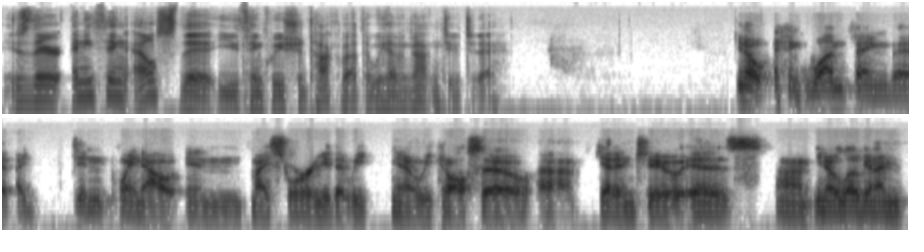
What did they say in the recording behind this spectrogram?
is there anything else that you think we should talk about that we haven't gotten to today you know i think one thing that i didn't point out in my story that we you know we could also uh, get into is um, you know Logan I'm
